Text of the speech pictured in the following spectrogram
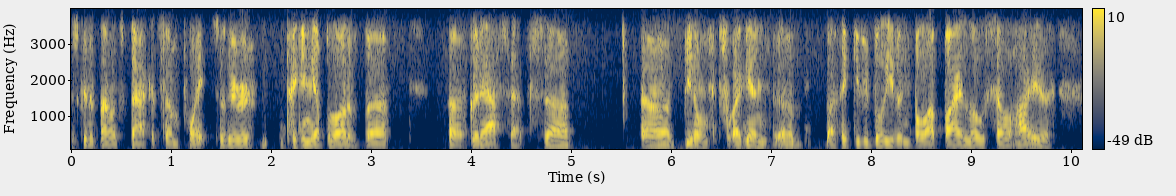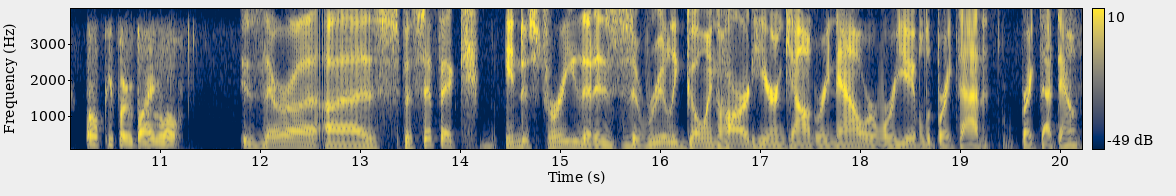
is going to bounce back at some point. So they were picking up a lot of good assets uh, you know, again, uh, I think if you believe in buy low, sell high, uh, well, people are buying low. Is there a, a, specific industry that is really going hard here in Calgary now, or were you able to break that break that down?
